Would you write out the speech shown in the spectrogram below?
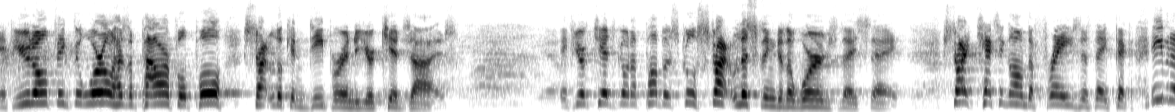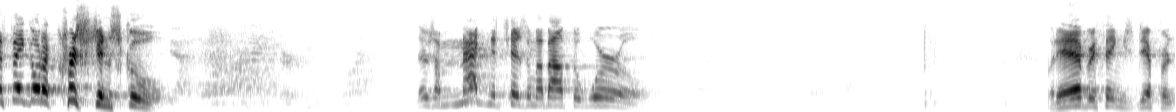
If you don't think the world has a powerful pull, start looking deeper into your kids' eyes. If your kids go to public school, start listening to the words they say. Start catching on the phrases they pick. Even if they go to Christian school, There's a magnetism about the world. But everything's different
